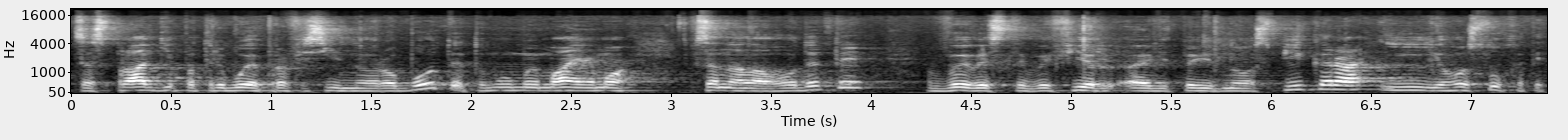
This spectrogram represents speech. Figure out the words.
Це справді потребує професійної роботи, тому ми маємо все налагодити, вивести в ефір е, відповідного спікера і його слухати.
